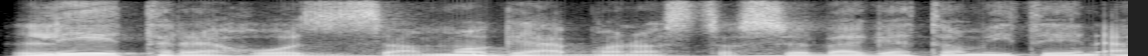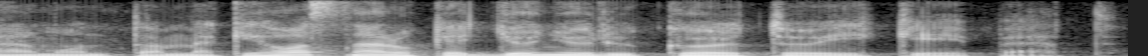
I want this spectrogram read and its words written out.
létrehozza magában azt a szöveget, amit én elmondtam neki. Használok egy gyönyörű költői képet.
